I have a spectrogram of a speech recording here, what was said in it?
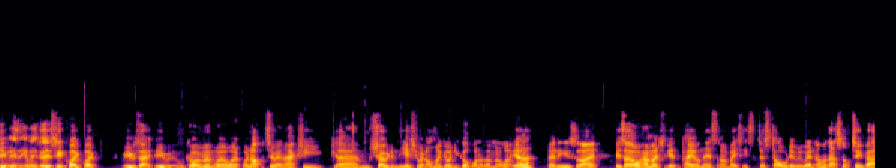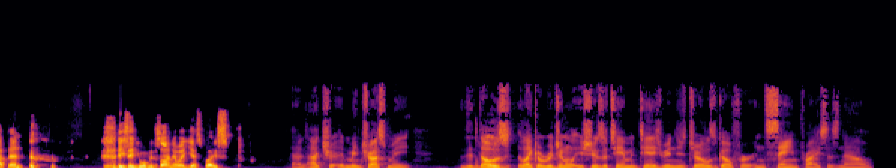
it was it was actually quite quite he was at, he, I remember when I went, went up to him and actually um, showed him the issue. Went, oh my god, you got one of them? And I'm like, yeah. And he's like, he's like, oh, how much did you get to pay on this? And I basically just told him. He went, oh, that's not too bad then. he said, you want me to sign? I went, yes, please. And I, tr- I mean, trust me, th- those like original issues of Teen- Teenage Mutant Ninja Turtles go for insane prices now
